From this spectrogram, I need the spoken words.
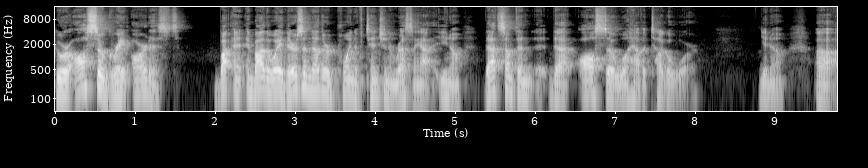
who are also great artists. But, and, by the way, there's another point of tension in wrestling. I, you know, that's something that also will have a tug of war. You know, uh,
